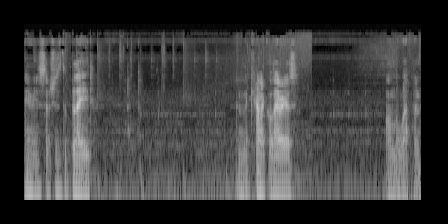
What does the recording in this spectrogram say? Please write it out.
areas such as the blade and mechanical areas on the weapon.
